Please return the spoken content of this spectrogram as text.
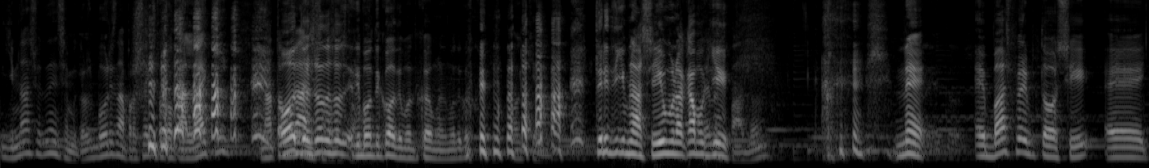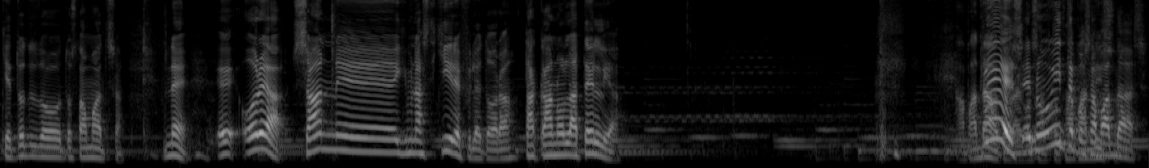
Γυμνάσιο δεν είσαι μικρός. Μπορείς να προσέχει το κοκαλάκι να το Όντως, βγάλεις όντως. από αυτό. Δημοτικό, δημοτικό ήμουν. δημοτικό. Οκ. Τρίτη γυμνασίου ήμουνα κάπου Τέλος εκεί. πάντων, Ναι, εν πάση περιπτώσει, ε, και τότε το, το σταμάτησα. Ναι, ε, ωραία. Σαν ε, γυμναστική ρε φίλε τώρα, τα κάνω όλα τέλεια. Απαντάω. Πες, τώρα εγώ σε αυτό, εννοείται θα πως απαντήσω. απαντάς.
